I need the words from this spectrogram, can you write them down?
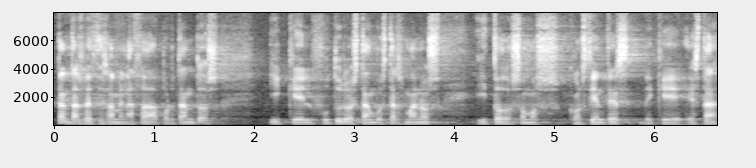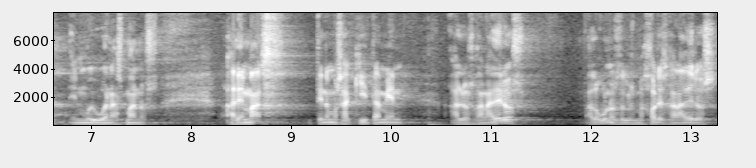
tantas veces amenazada por tantos, y que el futuro está en vuestras manos y todos somos conscientes de que está en muy buenas manos. Además, tenemos aquí también a los ganaderos, algunos de los mejores ganaderos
